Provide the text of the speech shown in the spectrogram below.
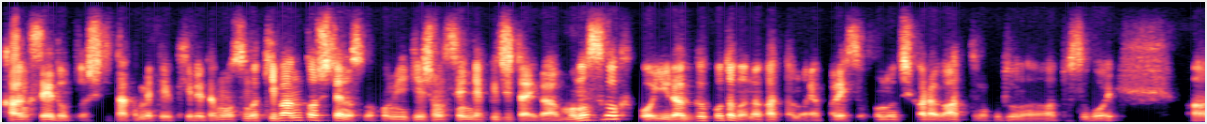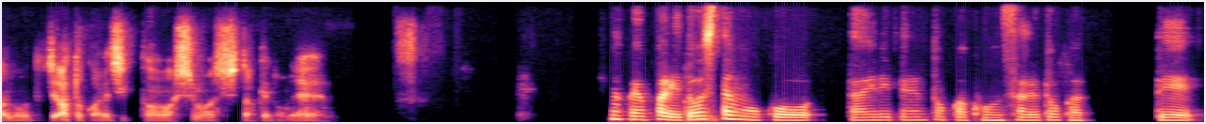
完成度として高めていくけれども、その基盤としてのそのコミュニケーション戦略自体がものすごくこう揺らぐことがなかったのは、やっぱりそこの力があってのことだなと、すごい、あの、後から実感はしましたけどね。なんかやっぱりどうしてもこう、代理店とかコンサルとかって、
